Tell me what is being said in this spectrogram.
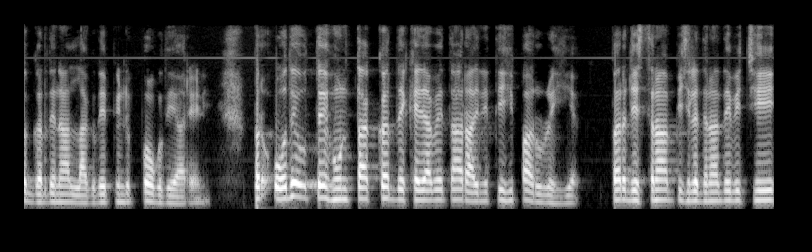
ਘੱਗਰ ਦੇ ਨਾਲ ਲੱਗਦੇ ਪਿੰਡ ਭੋਗਦੇ ਆ ਰਹੇ ਨੇ। ਪਰ ਉਹਦੇ ਉੱਤੇ ਹੁਣ ਤੱਕ ਦੇਖਿਆ ਜਾਵੇ ਤਾਂ ਰਾਜਨੀਤੀ ਹੀ ਭਾਰੂ ਰਹੀ ਹੈ। ਪਰ ਜਿਸ ਤਰ੍ਹਾਂ ਪਿਛਲੇ ਦਿਨਾਂ ਦੇ ਵਿੱਚ ਹੀ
